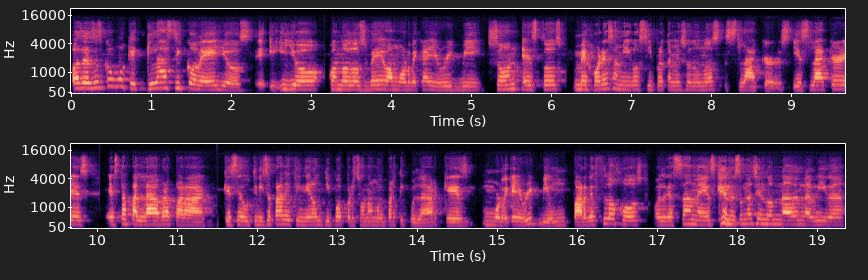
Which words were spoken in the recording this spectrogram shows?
O sea, eso es como que clásico de ellos. Y, y, yo, cuando los veo a Mordecai y Rigby, son estos mejores amigos, sí, pero también son unos slackers. Y slacker es esta palabra para que se utiliza para definir a un tipo de persona muy particular, que es Mordecai y Rigby, un par de flojos, holgazanes, que no están haciendo nada en la vida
